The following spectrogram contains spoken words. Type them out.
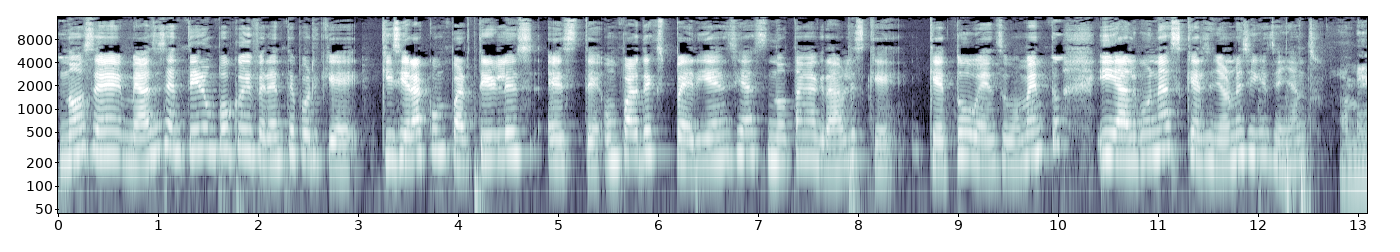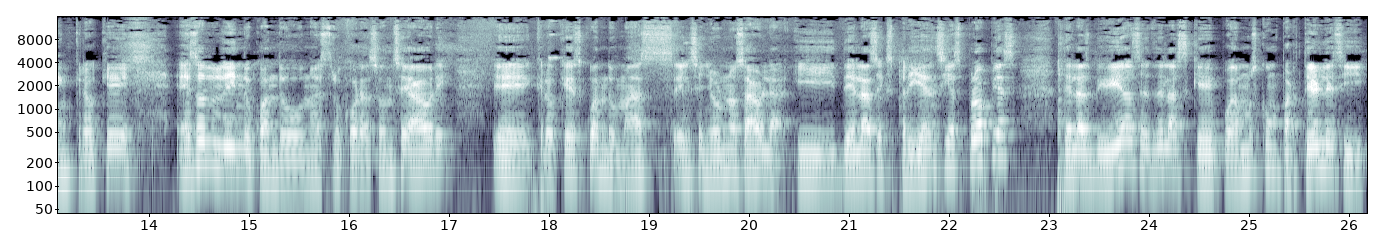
no sé, me hace sentir un poco diferente porque quisiera compartirles este, un par de experiencias no tan agradables que, que tuve en su momento y algunas que el Señor me sigue enseñando. Amén. Creo que eso es lo lindo cuando nuestro corazón se abre. Eh, creo que es cuando más el Señor nos habla y de las experiencias propias, de las vividas, es de las que podemos compartirles y,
